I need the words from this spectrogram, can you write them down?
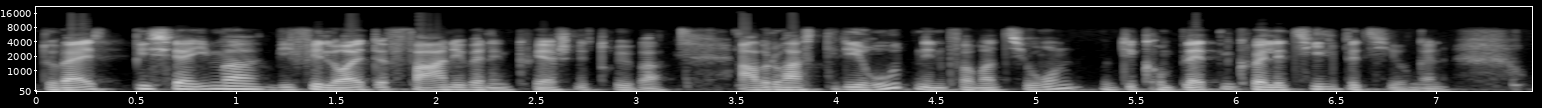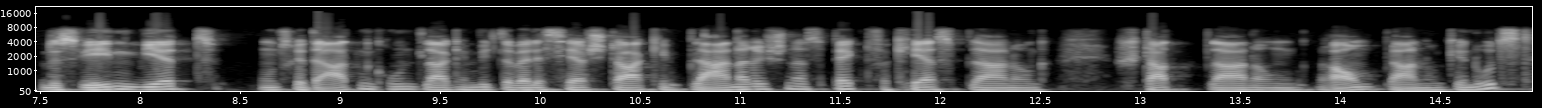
Du weißt bisher immer, wie viele Leute fahren über den Querschnitt drüber. Aber du hast die Routeninformation und die kompletten Quelle-Ziel-Beziehungen. Und deswegen wird unsere Datengrundlage mittlerweile sehr stark im planerischen Aspekt, Verkehrsplanung, Stadtplanung, Raumplanung genutzt.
